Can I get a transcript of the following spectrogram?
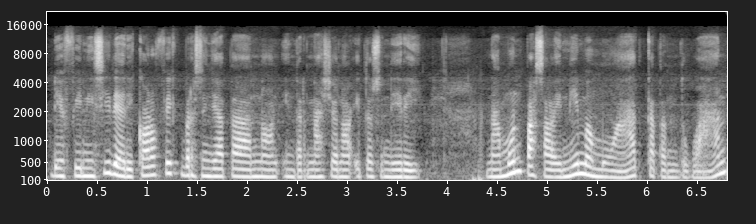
definisi dari konflik bersenjata non-internasional itu sendiri. Namun pasal ini memuat ketentuan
